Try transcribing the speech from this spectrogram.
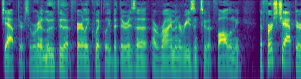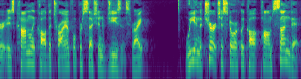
chapter, so we're going to move through it fairly quickly, but there is a, a rhyme and a reason to it. Follow me. The first chapter is commonly called the triumphal procession of Jesus, right? We in the church historically call it Palm Sunday.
